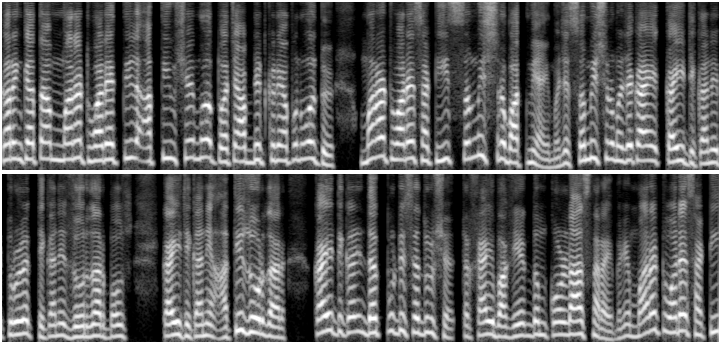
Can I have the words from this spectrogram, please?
कारण की आता मराठवाड्यातील अतिशय महत्त्वाच्या अपडेटकडे आपण बोलतोय मराठवाड्यासाठी ही संमिश्र बातमी आहे. म्हणजे संमिश्र म्हणजे काय? काही ठिकाणी तुरळक ठिकाणी जोरदार पाऊस काही ठिकाणी अति जोरदार काही ठिकाणी ढगपुटी सदृश. तर काही भाग एकदम कोरडा असणार आहे. म्हणजे मराठवाड्यासाठी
